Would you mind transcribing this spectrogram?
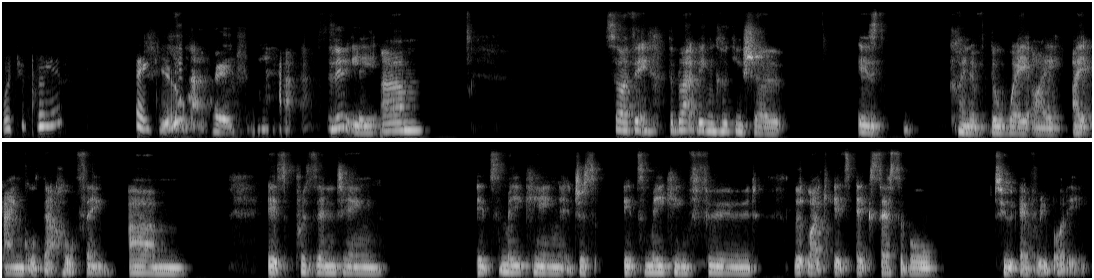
would you please? Thank you. Yeah, Paige. Yeah, absolutely. Um, so I think the Black Vegan Cooking Show is kind of the way I, I angled that whole thing. Um, it's presenting, it's making just, it's making food look like it's accessible to everybody.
